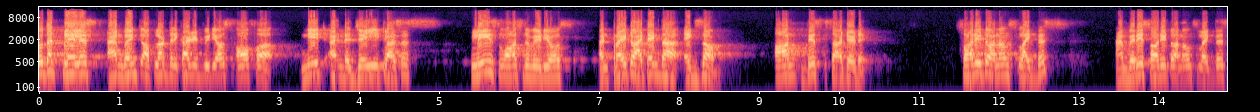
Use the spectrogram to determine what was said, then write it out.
To that playlist, I am going to upload the recorded videos of uh, NEET and JEE classes. Please watch the videos and try to attend the exam on this Saturday. Sorry to announce like this. I'm very sorry to announce like this.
